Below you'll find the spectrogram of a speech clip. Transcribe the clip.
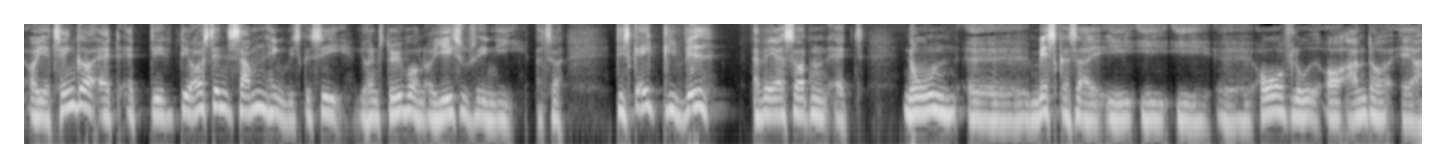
Og jeg tænker, at, at det, det er også den sammenhæng, vi skal se Johannes Døberen og Jesus ind i. Altså, det skal ikke blive ved at være sådan, at, Nogen øh, mesker sig i, i, i øh, overflod, og andre er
